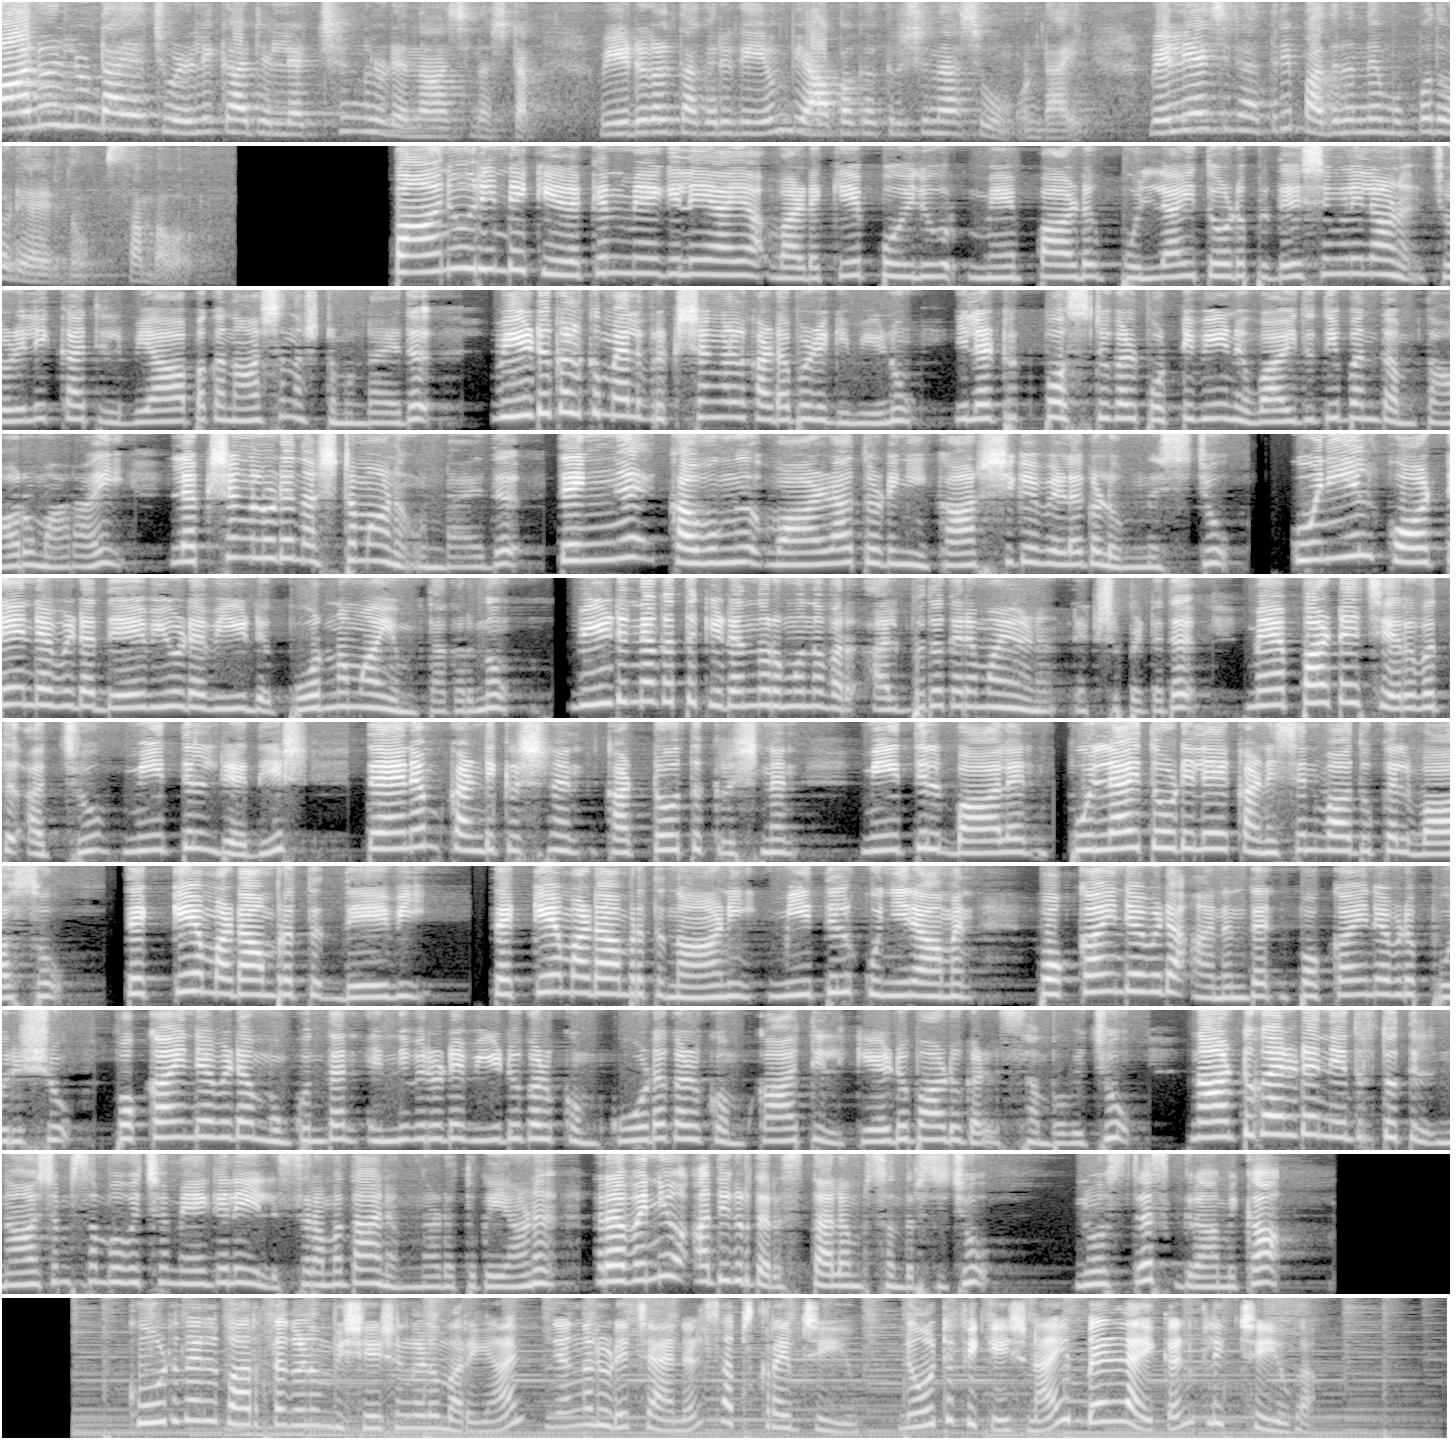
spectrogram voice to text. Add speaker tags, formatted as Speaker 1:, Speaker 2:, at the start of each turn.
Speaker 1: പാനൂരിലുണ്ടായ ചുഴലിക്കാറ്റ് ലക്ഷങ്ങളുടെ നാശനഷ്ടം. വീടുകൾ തകരുകയും വ്യാപക കൃഷിനാശവും ഉണ്ടായി. വെള്ളിയാഴ്ച രാത്രി പതിനൊന്ന് മുപ്പതോടെയായിരുന്നു സംഭവം.
Speaker 2: പാനൂരിന്റെ കിഴക്കൻ മേഖലയായ വടക്കേ പൊയിലൂർ മേപ്പാട് പുല്ലായിത്തോട് പ്രദേശങ്ങളിലാണ് ചുഴലിക്കാറ്റിൽ വ്യാപക നാശനഷ്ടമുണ്ടായത്. വീടുകൾക്ക് മേൽ വൃക്ഷങ്ങൾ കടപുഴകി വീണു. ഇലക്ട്രിക് പോസ്റ്റുകൾ പൊട്ടിവീണ് വൈദ്യുതി ബന്ധം താറുമാറായി. ലക്ഷങ്ങളുടെ നഷ്ടമാണ് ഉണ്ടായത്. തെങ്ങ് കവുങ്ങ് വാഴ തുടങ്ങി കാർഷിക വിളകളും നശിച്ചു. കുനിയിൽ കോട്ടേന്റവിട ദേവിയുടെ വീട് പൂർണമായും തകർന്നു. വീടിനകത്ത് കിടന്നുറങ്ങുന്നവർ അത്ഭുതകരമായാണ് രക്ഷപ്പെട്ടത്. മേപ്പാട്ടെ ചെറുവത്ത് അച്ചു മീത്തിൽ രതീഷ് തേനം കണ്ടികൃഷ്ണൻ കട്ടോത്ത് കൃഷ്ണൻ മീത്തിൽ ബാലൻ പുല്ലായ്ത്തോടിലെ കണിശൻ വാതുക്കൽ വാസു തെക്കേ മടാമ്പ്രത്ത് ദേവി തെക്കേ മടാമ്പ്രത്ത് നാണി മീത്തിൽ കുഞ്ഞിരാമൻ പൊക്കായിന്റെ അവിടെ അനന്തൻ പൊക്കായിന്റെ അവിടെ പുരുഷു പൊക്കായിന്റെ അവിടെ മുകുന്ദൻ എന്നിവരുടെ വീടുകൾക്കും കൂടകൾക്കും കാറ്റിൽ കേടുപാടുകൾ സംഭവിച്ചു. നാട്ടുകാരുടെ നേതൃത്വത്തിൽ നാശം സംഭവിച്ച മേഖലയിൽ ശ്രമദാനം നടത്തുകയാണ്. റവന്യൂ അധികൃതർ സ്ഥലം സന്ദർശിച്ചു. News desk Gramika.
Speaker 3: കൂടുതൽ വാർത്തകളും വിശേഷങ്ങളും അറിയാൻ ഞങ്ങളുടെ ചാനൽ സബ്സ്ക്രൈബ് ചെയ്യൂ. നോട്ടിഫിക്കേഷനായി ബെൽ ഐക്കൺ ക്ലിക്ക് ചെയ്യുക.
